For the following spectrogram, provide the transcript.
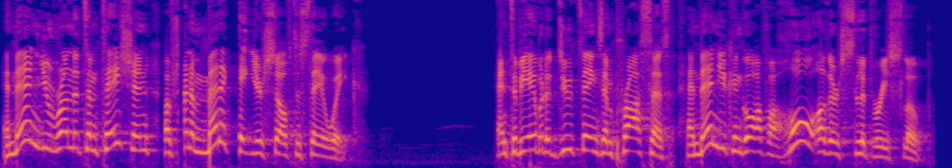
And then you run the temptation of trying to medicate yourself to stay awake. And to be able to do things and process. And then you can go off a whole other slippery slope.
